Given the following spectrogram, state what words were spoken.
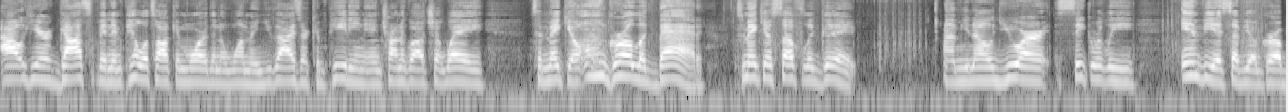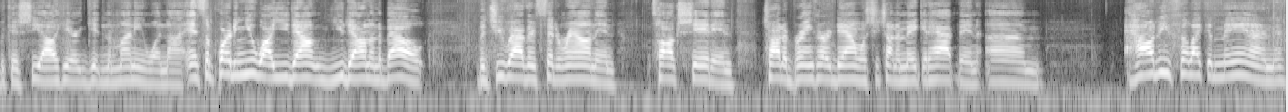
out here gossiping and pillow talking more than a woman. You guys are competing and trying to go out your way to make your own girl look bad, to make yourself look good. Um, you know, you are secretly envious of your girl because she out here getting the money and whatnot and supporting you while you down you down and about, but you rather sit around and talk shit and try to bring her down when she's trying to make it happen. Um, how do you feel like a man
